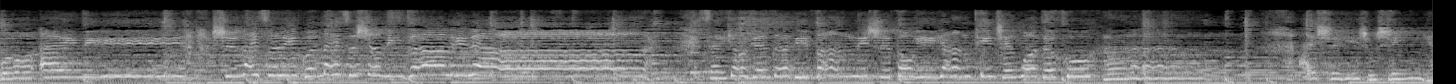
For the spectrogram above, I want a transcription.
我爱你，是来自灵魂、来自生命的是否一样听见我的呼喊？爱是一种信仰，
